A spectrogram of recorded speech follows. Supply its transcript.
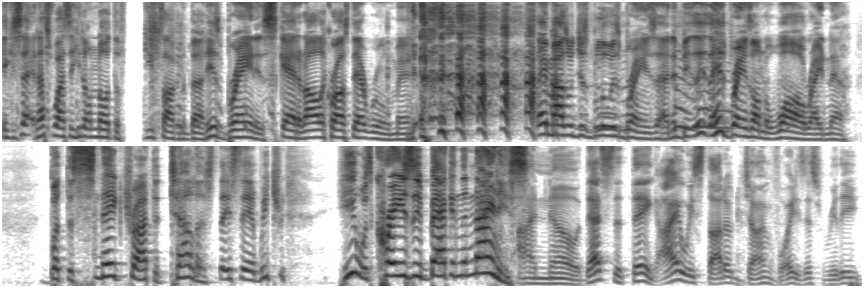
exactly. That's why I said he don't know what the f- he's talking about. His brain is scattered all across that room, man. they might as well just blew his brains out. Be- His brain's on the wall right now. But the snake tried to tell us. They said we. Tr- he was crazy back in the nineties. I know. That's the thing. I always thought of Jon Voight as this really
